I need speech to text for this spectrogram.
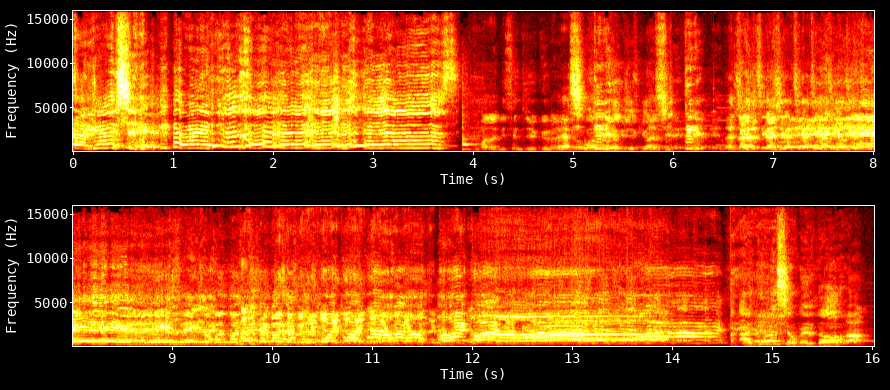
あげましてまだ2019年。いや知ってるよ。2019年。知ってるよ。違う違う違う違う違う違う。違う怖い怖い怖い怖い怖いあけましておめでとうあ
